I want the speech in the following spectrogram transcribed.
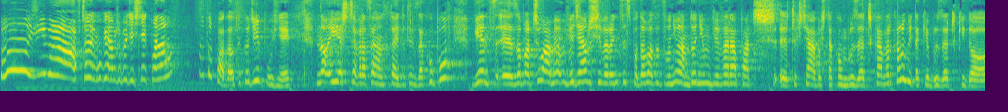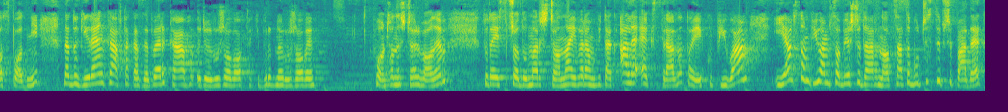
O, zima! Wczoraj mówiłam, że będzie śnieg padał? No to padał, tylko dzień później. No i jeszcze wracając tutaj do tych zakupów, więc y, zobaczyłam ją i wiedziałam, że się Weronice spodoba, zadzwoniłam do niej, mówię Wera, patrz, y, czy chciałabyś taką bluzeczkę. Werka lubi takie bluzeczki do spodni, na długi rękaw, taka zeberka, y, różowo, taki brudno-różowy połączony z czerwonym. Tutaj jest z przodu marszczona i Wera mówi tak, ale ekstra, no to jej kupiłam. I ja wstąpiłam sobie jeszcze do Arnoca, to był czysty przypadek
